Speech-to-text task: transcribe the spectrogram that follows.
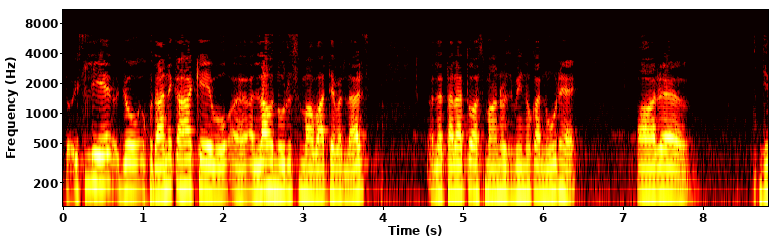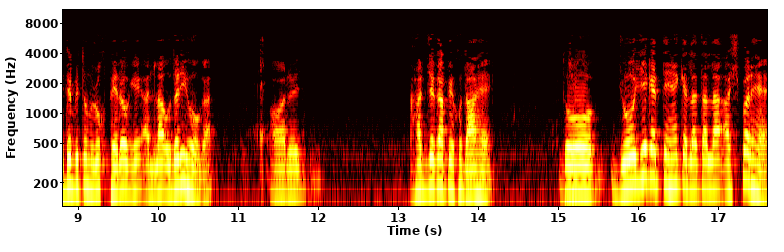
تو اس لیے جو خدا نے کہا کہ وہ اللہ نور السماوات والارض اللہ تعالیٰ تو آسمان و زمینوں کا نور ہے۔ اور جدھر بھی تم رخ پھیرو گے اللہ ادھر ہی ہوگا۔ اور ہر جگہ پہ خدا ہے۔ تو جو یہ کہتے ہیں کہ اللہ تعالیٰ عرش پر ہے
